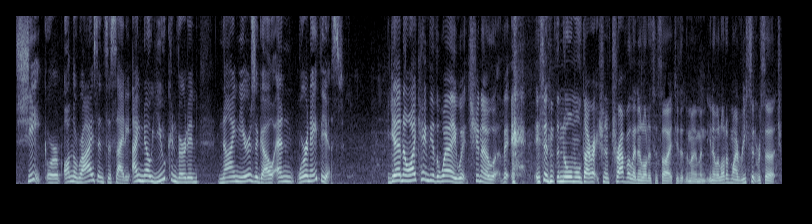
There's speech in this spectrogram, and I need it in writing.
chic or on the rise in society? I know you converted nine years ago and were an atheist. Yeah, no, I came the other way, which, you know, isn't the normal direction of travel in a lot of societies at the moment. You know, a lot of my recent research,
